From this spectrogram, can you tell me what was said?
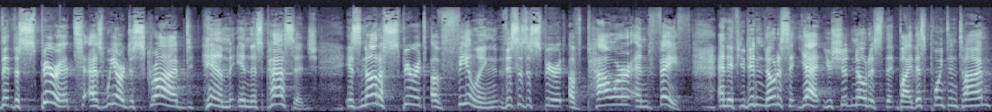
that the Spirit, as we are described Him in this passage, is not a spirit of feeling. This is a spirit of power and faith. And if you didn't notice it yet, you should notice that by this point in time,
